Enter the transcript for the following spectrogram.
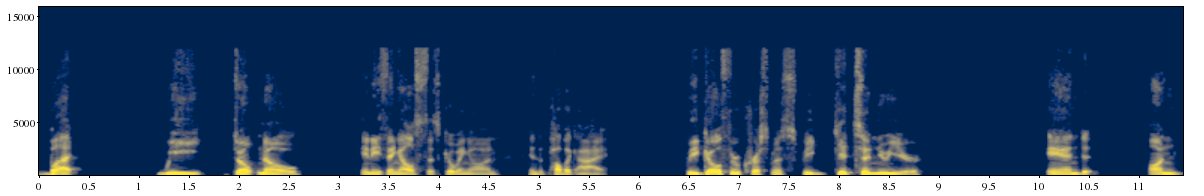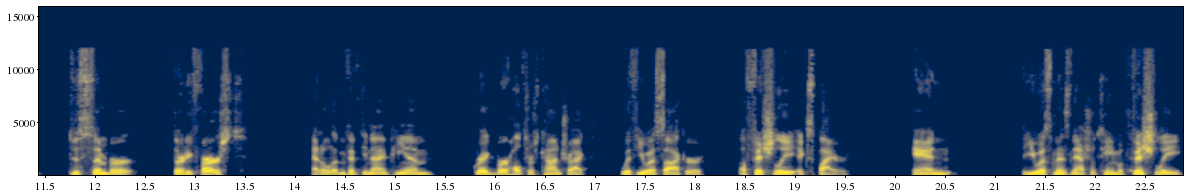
But we don't know anything else that's going on in the public eye. We go through Christmas, we get to New Year, and on December 31st at 11:59 p.m., Gregg Berhalter's contract with U.S. Soccer officially expired, and the U.S. men's national team officially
